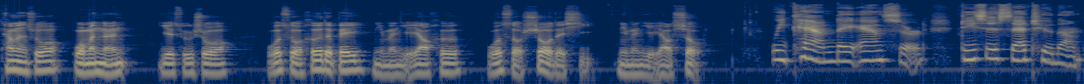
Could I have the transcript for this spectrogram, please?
他们说：“我们能。”耶稣说：“我所喝的杯，你们也要喝；我所受的洗，你们也要受。” We can, they answered. Jesus said to them,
